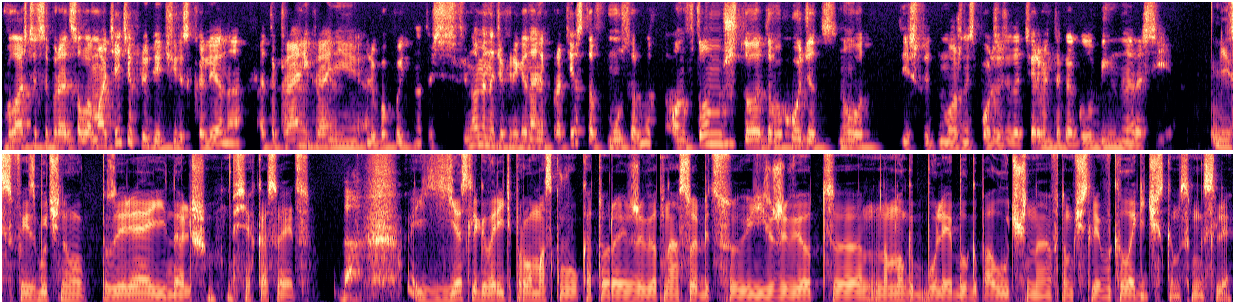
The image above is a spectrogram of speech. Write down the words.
власти собираются ломать этих людей через колено, это крайне-крайне любопытно. То есть феномен этих региональных протестов мусорных, он в том, что это выходит, ну вот, если можно использовать этот термин, такая глубинная Россия. Из фейсбучного пузыря и дальше. Всех касается. Да. Если говорить про Москву, которая живет на особицу и живет э, намного более благополучно, в том числе в экологическом смысле,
